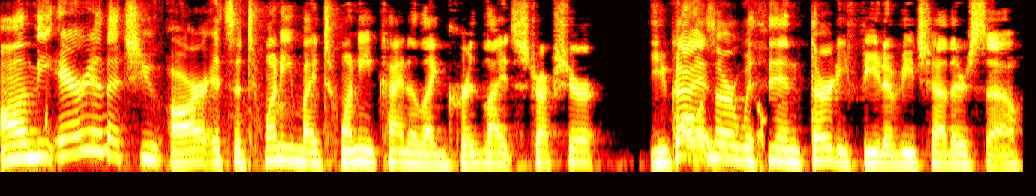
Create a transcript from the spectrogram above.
on the area that you are, it's a 20 by 20 kind of like grid light structure. You guys are within 30 feet of each other, so.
